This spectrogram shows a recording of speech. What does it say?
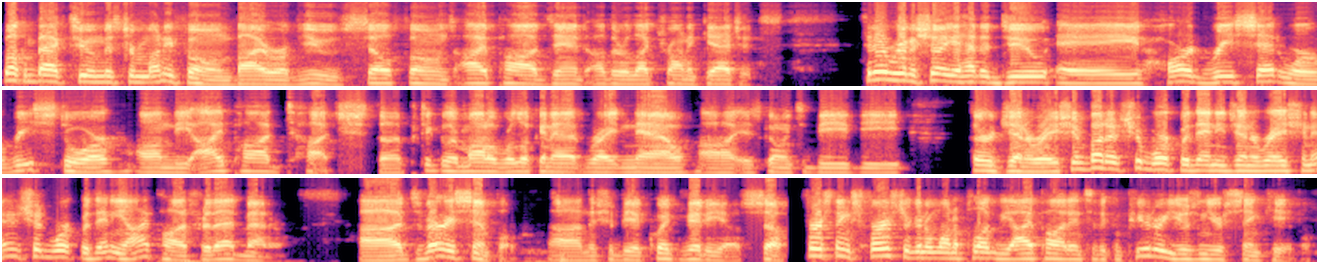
Welcome back to Mr. Moneyphone Buyer Reviews, cell phones, iPods, and other electronic gadgets. Today we're going to show you how to do a hard reset or restore on the iPod Touch. The particular model we're looking at right now uh, is going to be the third generation, but it should work with any generation, and it should work with any iPod for that matter. Uh, it's very simple. Uh, this should be a quick video. So, first things first, you're going to want to plug the iPod into the computer using your sync cable.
